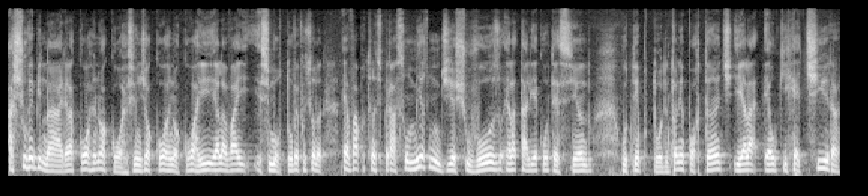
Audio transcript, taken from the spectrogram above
A chuva é binária, ela corre ou não ocorre. Se um dia ocorre, não ocorre, aí ela vai, esse motor vai funcionando. A evapotranspiração, mesmo um dia chuvoso, ela está ali acontecendo o tempo todo. Então ela é importante e ela é o que retira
